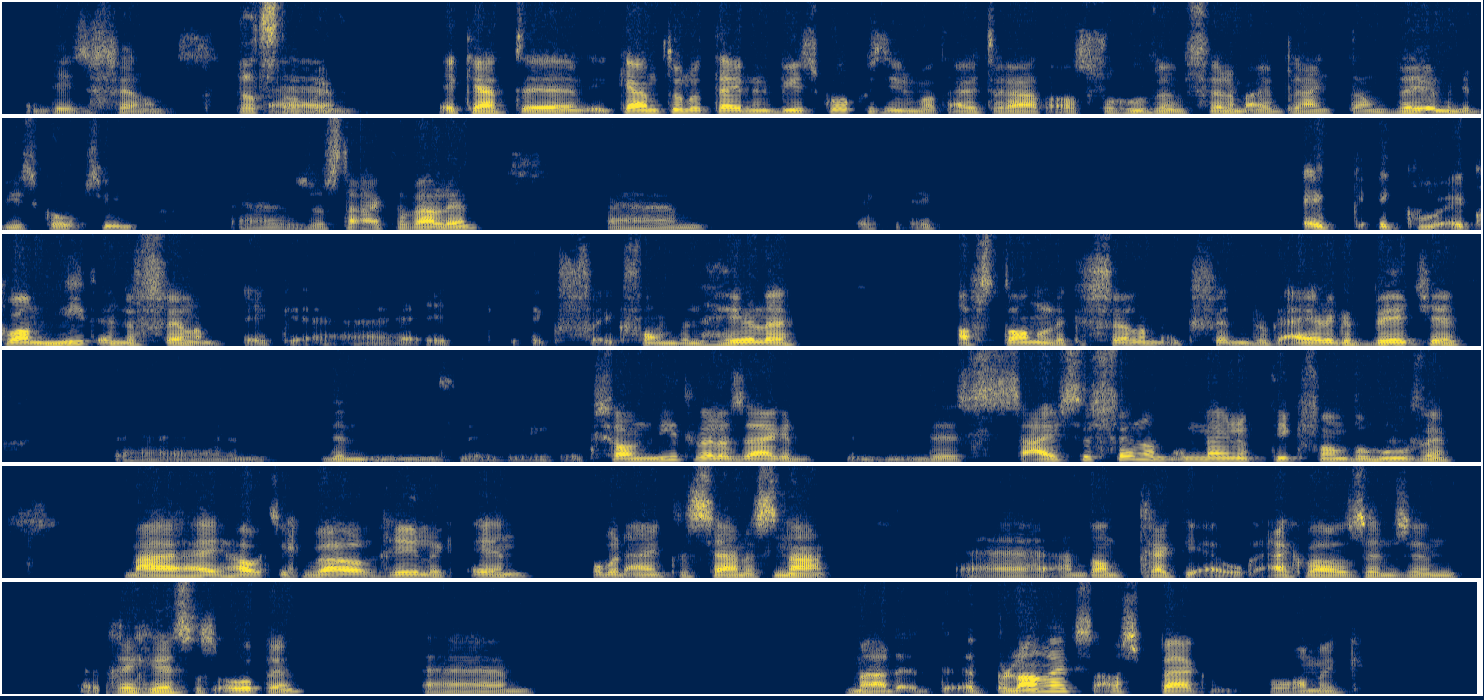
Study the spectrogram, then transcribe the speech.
in deze film. Dat snap ik. Ehm, ik heb, eh, ik heb hem toen de tijd in de bioscoop gezien, want uiteraard als Verhoeven een film uitbrengt, dan wil je hem in de bioscoop zien. Eh, zo sta ik er wel in. Ehm, ik, ik, ik, ik, ik kwam niet in de film. Ik, eh, ik, ik, ik vond een hele afstandelijke film. Ik vind het ook eigenlijk een beetje. eh, de, ik- ik zou niet willen zeggen de saaiste film in mijn optiek van Verhoeven. Maar hij houdt zich wel redelijk in op een enkele scènes na. Eh, en dan trekt hij ook echt wel zijn, zijn registers open. Ehm, maar de- de- het belangrijkste aspect waarom ik.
